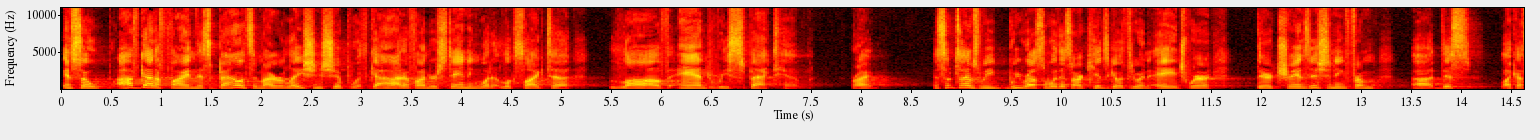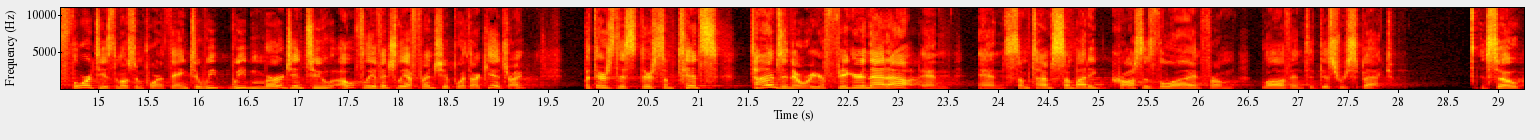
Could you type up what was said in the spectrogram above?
And so I've got to find this balance in my relationship with God of understanding what it looks like to love and respect Him, right? And sometimes we, we wrestle with this. Our kids go through an age where they're transitioning from uh, this, like authority is the most important thing, to we, we merge into hopefully eventually a friendship with our kids, right? But there's this, there's some tense times in there where you're figuring that out and And sometimes somebody crosses the line from love into disrespect. And so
